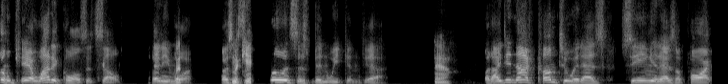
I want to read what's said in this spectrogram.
don't care what it calls itself. anymore because the influence has been weakened. Yeah. Yeah. But I did not come to it as seeing it as a part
